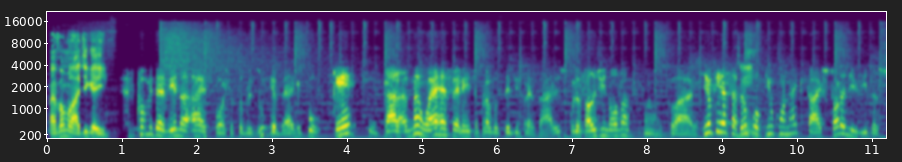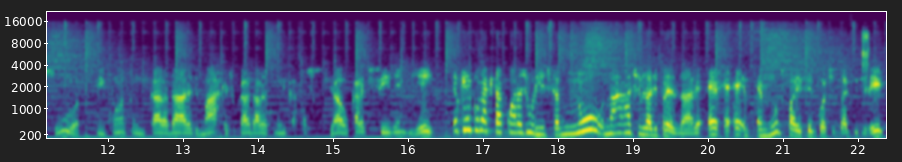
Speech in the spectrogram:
Mas vamos lá, diga aí ficou me devendo a resposta sobre Zuckerberg, por que o cara não é referência para vocês empresários, quando eu falo de inovação, claro. E eu queria saber Sim. um pouquinho como é que tá a história de vida sua, enquanto um cara da área de marketing, o cara da área de comunicação social, o cara que fez MBA. Eu queria conectar com a área jurídica. No, na atividade empresária, é, é, é, é muito parecido com a atividade do direito,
